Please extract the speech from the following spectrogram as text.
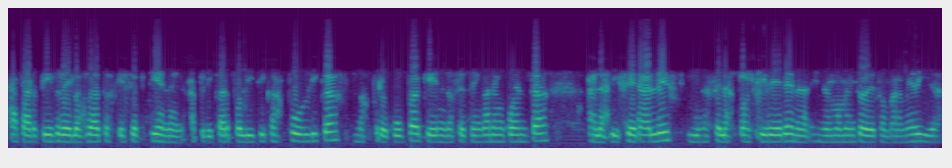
a partir de los datos que se obtienen, aplicar políticas públicas, nos preocupa que no se tengan en cuenta a las viscerales y no se las consideren en el momento de tomar medidas.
